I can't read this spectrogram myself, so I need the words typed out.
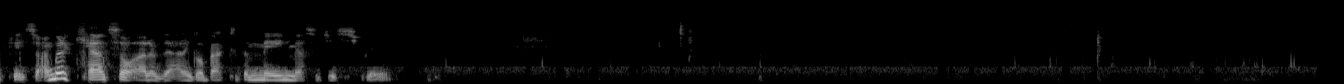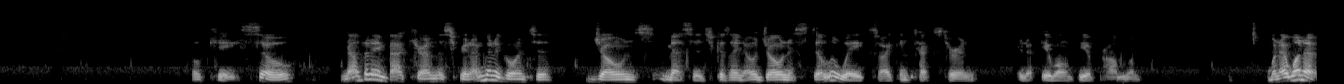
Okay, so I'm going to cancel out of that and go back to the main messages screen. Okay, so now that I'm back here on the screen, I'm going to go into Joan's message because I know Joan is still awake, so I can text her and it, it won't be a problem. When I want to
